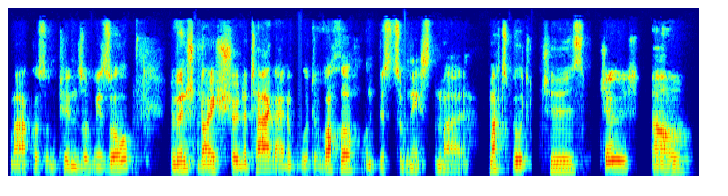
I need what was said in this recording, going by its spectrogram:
Markus und Pin sowieso. Wir wünschen euch schöne Tage, eine gute Woche und bis zum nächsten Mal. Macht's gut. Tschüss. Tschüss. Ciao.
